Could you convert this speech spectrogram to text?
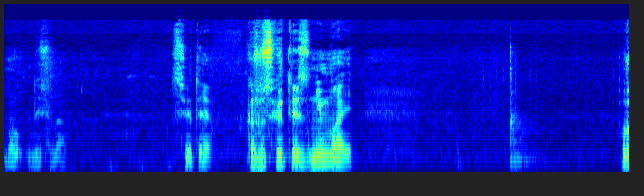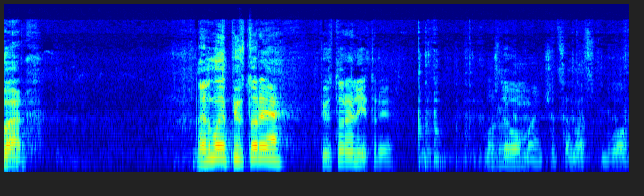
Ну, іди сюди. Світи. Кажу, світи, знімай. Вверх. Ну, Я думаю, півтори, півтори літри. Можливо, менше. Це у нас було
